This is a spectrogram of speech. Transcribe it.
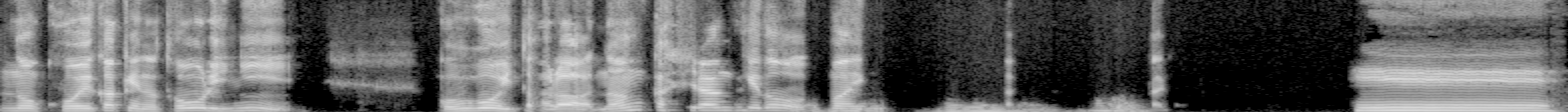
の声かけの通りにこう動いたら、なんか知らんけど、まあ、へえ。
